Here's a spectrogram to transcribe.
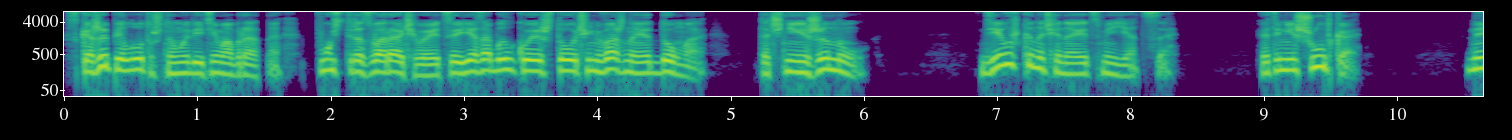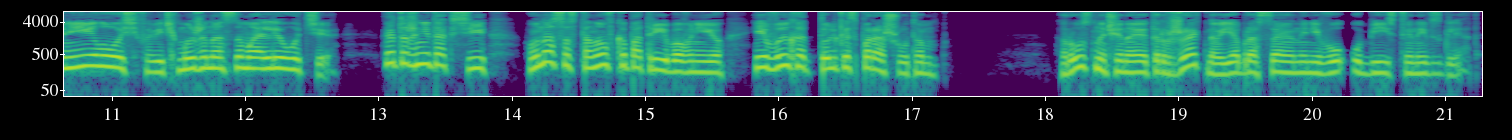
Скажи пилоту, что мы летим обратно. Пусть разворачивается, я забыл кое-что очень важное дома. Точнее, жену». Девушка начинает смеяться. «Это не шутка». «Даниил Осифович, мы же на самолете. Это же не такси. У нас остановка по требованию, и выход только с парашютом». Рус начинает ржать, но я бросаю на него убийственный взгляд.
